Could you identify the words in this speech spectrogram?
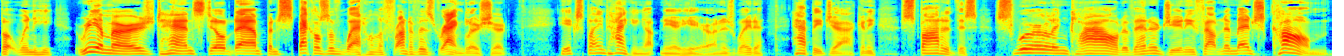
But when he re-emerged, hands still damp and speckles of wet on the front of his Wrangler shirt, he explained hiking up near here on his way to Happy Jack, and he spotted this swirling cloud of energy, and he felt an immense calm.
